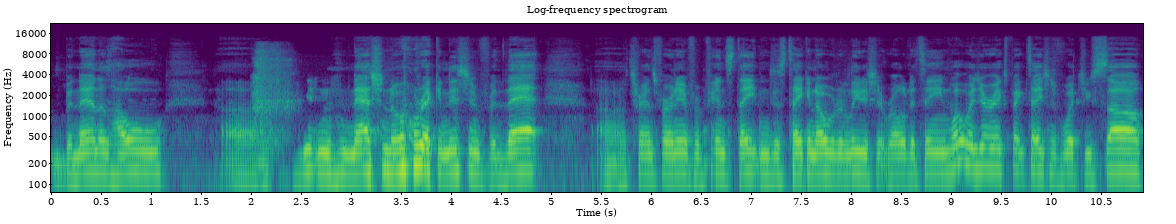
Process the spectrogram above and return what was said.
bananas whole, uh, getting national recognition for that. Uh, transferring in from Penn State and just taking over the leadership role of the team. What were your expectations of what you saw?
